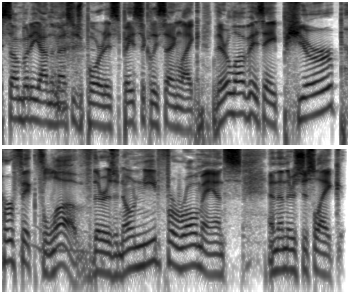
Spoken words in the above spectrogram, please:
somebody on the message board is basically saying like their love is a pure, perfect love. There is no need for romance. And then there's just like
